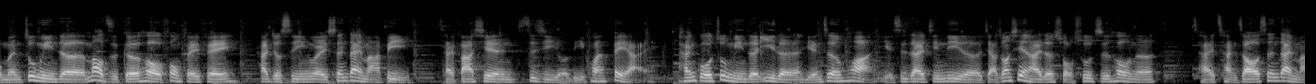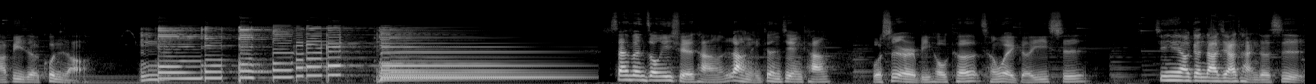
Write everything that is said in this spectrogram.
我们著名的帽子歌后凤飞飞，她就是因为声带麻痹，才发现自己有罹患肺癌。韩国著名的艺人严正化，也是在经历了甲状腺癌的手术之后呢，才惨遭声带麻痹的困扰。三分钟医学堂，让你更健康。我是耳鼻喉科陈伟格医师。今天要跟大家谈的是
